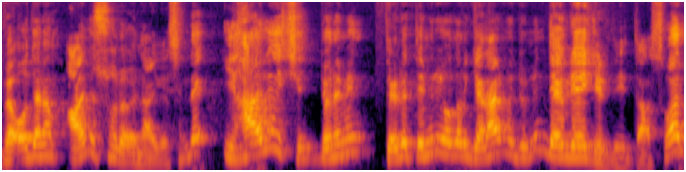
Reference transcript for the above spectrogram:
Ve o dönem aynı soru önergesinde ihale için dönemin Devlet Demiryolları Genel Müdürlüğü'nün devreye girdiği iddiası var.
